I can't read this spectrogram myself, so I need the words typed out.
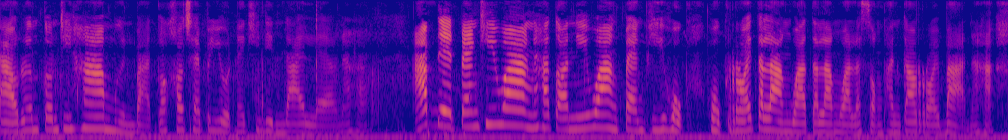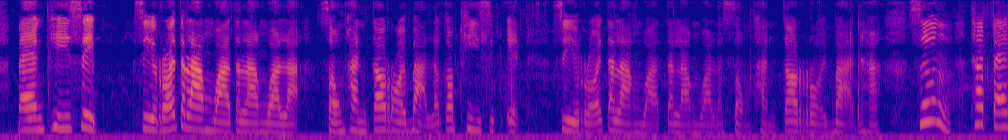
ดาวเริ่มต้นที่ 50,000 บาทก็เข้าใช้ประโยชน์ในที่ดินได้แล้วนะคะ อัปเดตแปลงที่ว่างนะคะ ตอนนี้ว่างแปลง P6 600 ตารางวาตารางวาละ 2,900 บาทนะคะ แปลง P10 400 ตารางวาตารางวาละ 2,900 บาท แล้วก็ P11 400 ตารางวา ตารางวาละ 2,900 บาทนะคะ ซึ่งถ้าแปลง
